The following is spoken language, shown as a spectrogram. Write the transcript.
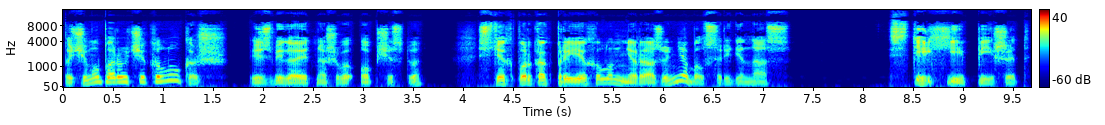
Почему поручик Лукаш избегает нашего общества? С тех пор, как приехал, он ни разу не был среди нас. — Стихи пишет,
